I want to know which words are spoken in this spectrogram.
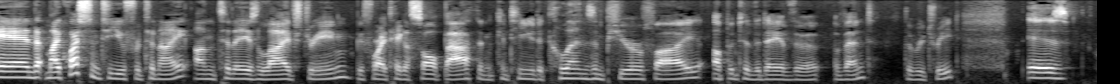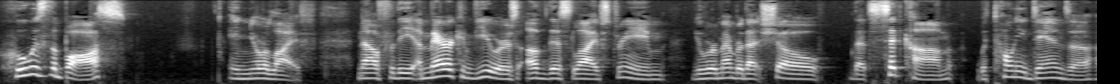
And my question to you for tonight on today's live stream, before I take a salt bath and continue to cleanse and purify up until the day of the event, the retreat, is who is the boss in your life? Now, for the American viewers of this live stream, you'll remember that show, that sitcom with Tony Danza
